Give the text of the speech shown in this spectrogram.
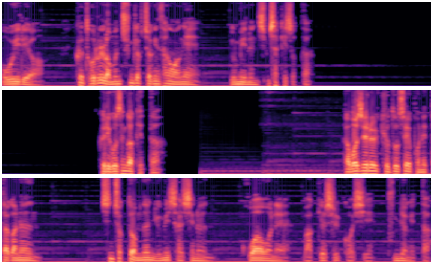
오히려 그 도를 넘은 충격적인 상황에 유미는 침착해졌다. 그리고 생각했다. 아버지를 교도소에 보냈다가는 친척도 없는 유미 자신은 고아원에 맡겨질 것이 분명했다.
